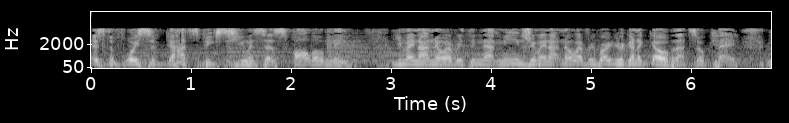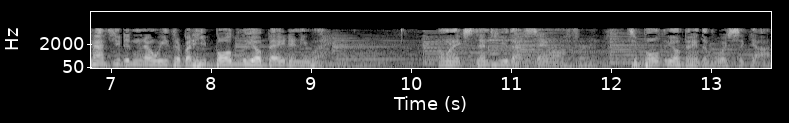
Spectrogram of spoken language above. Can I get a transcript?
as the voice of God speaks to you and says, Follow me. You may not know everything that means. You may not know everywhere you're going to go, but that's okay. Matthew didn't know either, but he boldly obeyed anyway. I want to extend to you that same offer to boldly obey the voice of God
